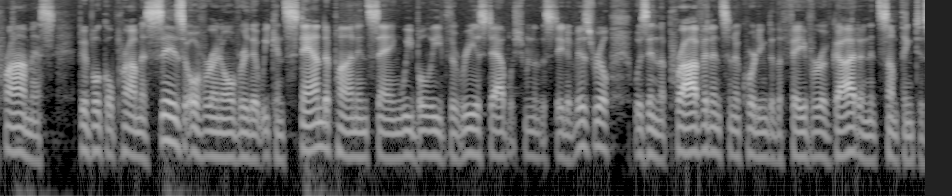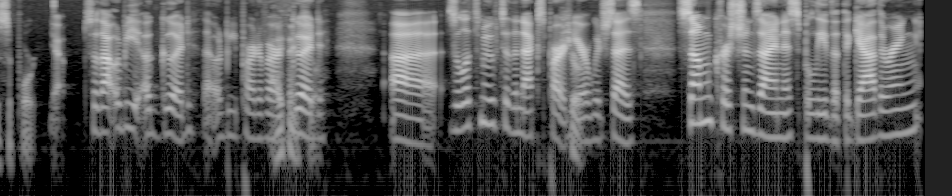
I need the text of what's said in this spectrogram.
promise, biblical promises over and over that we can stand upon in saying we believe the reestablishment of the state of Israel was in the providence and according to the favor of God, and it's something to support. Yep. So that would be a good. That would be part of our I think good. Uh, so let's move to the next part Sure. here, which says some Christian Zionists believe that the gathering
